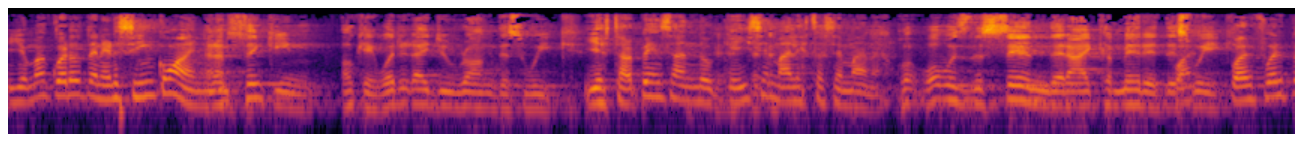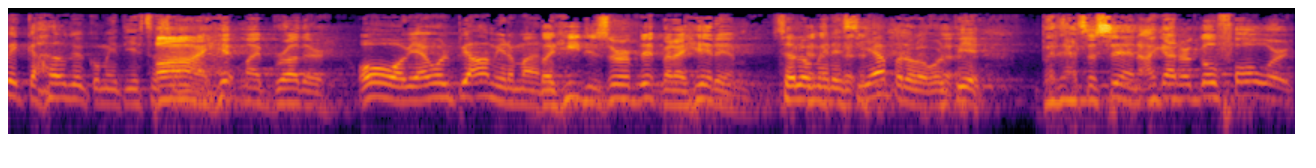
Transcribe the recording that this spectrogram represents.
Y yo me acuerdo tener cinco and I'm años thinking, okay, what did I do wrong this week? y estar pensando, ¿qué hice mal esta semana? What, what was the sin that I committed this ¿Cuál, week? cuál fue el pecado que cometí esta Oh, I semana? hit my brother, Oh, había golpeado a mi hermano. but he deserved it, but I hit him. Se lo merecía, pero lo golpeé. But that's a sin. I got to go forward.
